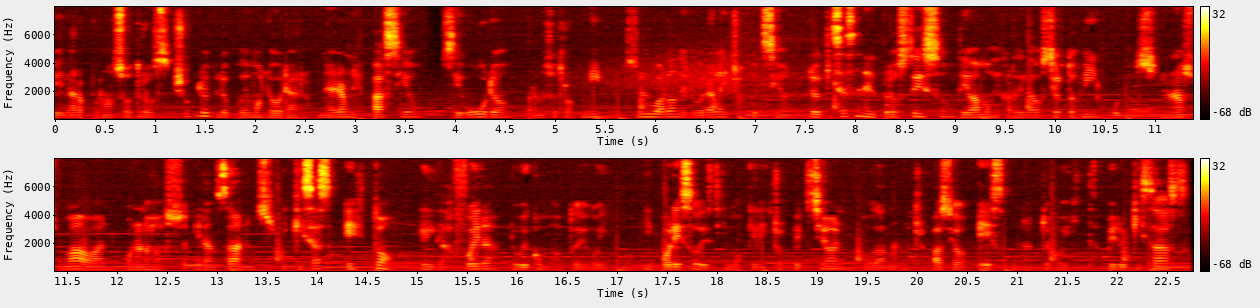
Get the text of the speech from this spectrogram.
velar por nosotros? Yo creo que lo podemos lograr. Generar un espacio seguro para nosotros mismos, un lugar donde lograr la introspección. Pero quizás en el proceso debamos dejar de lado ciertos vínculos que no nos sumaban o no nos eran sanos. Y quizás esto, el de afuera, lo ve como acto de egoísmo. Y por eso decimos que la introspección o darnos nuestro espacio es un acto egoísta. Pero quizás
